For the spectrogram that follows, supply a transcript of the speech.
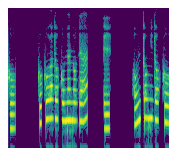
こ、ここはどこなのだ、当にどこ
